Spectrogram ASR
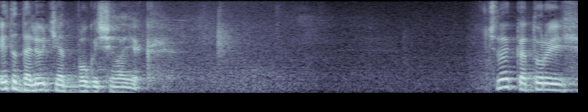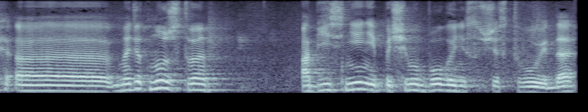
Это далекий от Бога человек. Человек, который э, найдет множество объяснений, почему Бога не существует, да?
